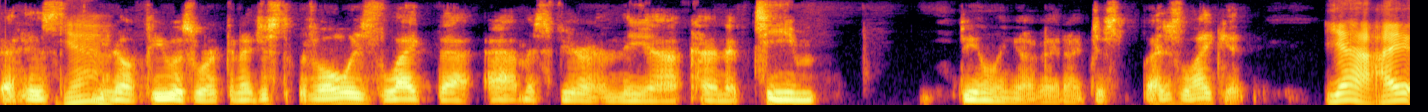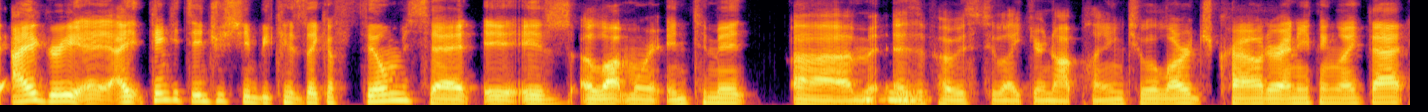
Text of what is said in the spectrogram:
at his, Yeah. you know, if he was working. I just have always liked that atmosphere and the uh, kind of team feeling of it. I just, I just like it. Yeah, I I agree. I, I think it's interesting because like a film set is a lot more intimate um as Mhm. opposed to like you're not playing to a large crowd or anything like that.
